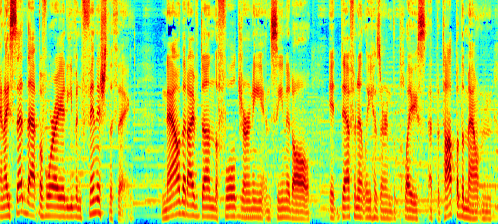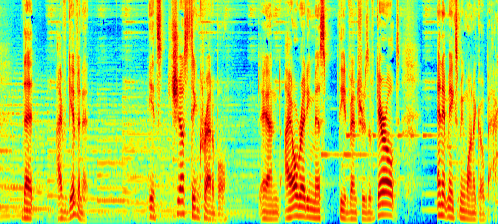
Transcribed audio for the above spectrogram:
and I said that before I had even finished the thing. Now that I've done the full journey and seen it all, it definitely has earned the place at the top of the mountain that I've given it. It's just incredible. And I already miss the adventures of Geralt, and it makes me want to go back.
